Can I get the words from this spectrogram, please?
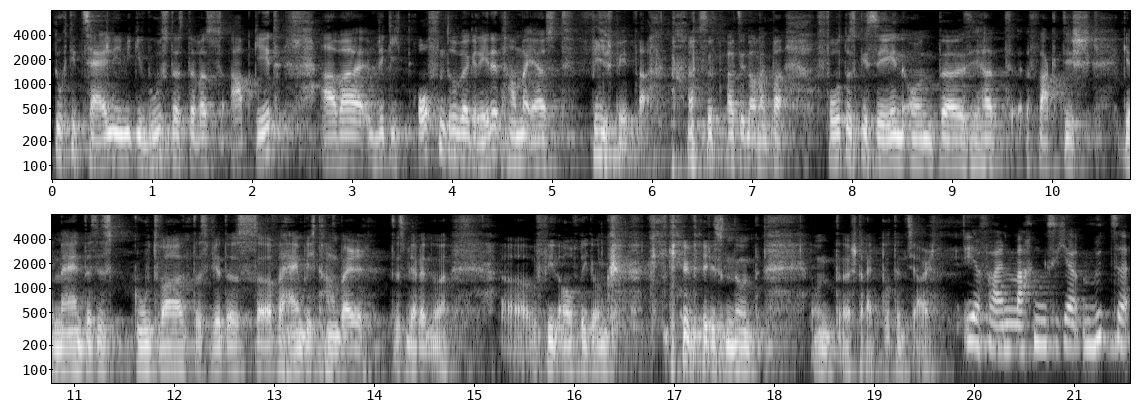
durch die Zeilen irgendwie gewusst, dass da was abgeht, aber wirklich offen drüber geredet haben wir erst viel später. Also da hat sie noch ein paar Fotos gesehen und äh, sie hat faktisch gemeint, dass es gut war, dass wir das äh, verheimlicht haben, weil das wäre nur viel Aufregung gewesen und, und äh, Streitpotenzial. Ja, vor allem machen sich ja Mütter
